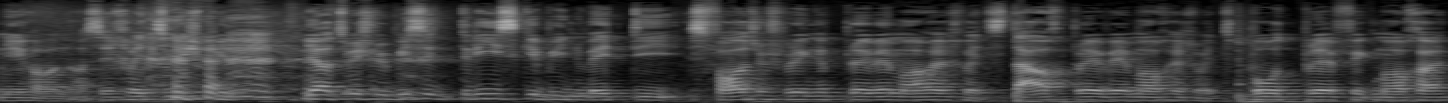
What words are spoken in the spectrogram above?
die ich habe. Also ich will zum Beispiel, ja, zum Beispiel bis ich 30 bin, will ich das Fallschirmspringen-Prüfe machen, ich will das Tauchprüfe machen, ich will die Bootprüfung machen.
